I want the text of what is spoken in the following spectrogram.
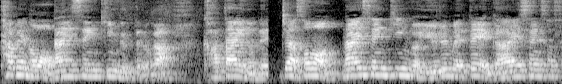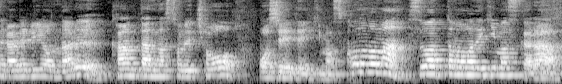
ための内旋筋群っていうのが硬いのでじゃあその内旋筋群を緩めて外旋させられるようになる簡単なストレッチを教えていきます。このまま座ったままできますから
